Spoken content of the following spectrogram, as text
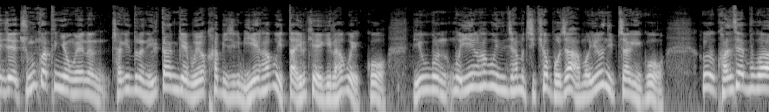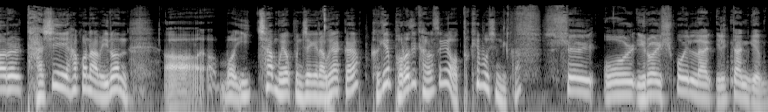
이제 중국 같은 경우에는 자기들은 1단계 무역 합의 지금 이행하고 있다 이렇게 얘기를 하고 있고 미국은 뭐 이행하고 있는지 한번 지켜보자 뭐 이런 입장이고 그 관세 부과를 다시 하거나 이런 어뭐 2차 무역 분쟁이라고 할까요? 그게 벌어질 가능성이 어떻게 보십니까? 사실 올 1월 15일 날 1단계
